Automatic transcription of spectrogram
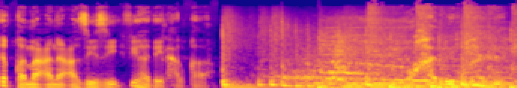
ابقى معنا عزيزي في هذه الحلقة. محركات.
